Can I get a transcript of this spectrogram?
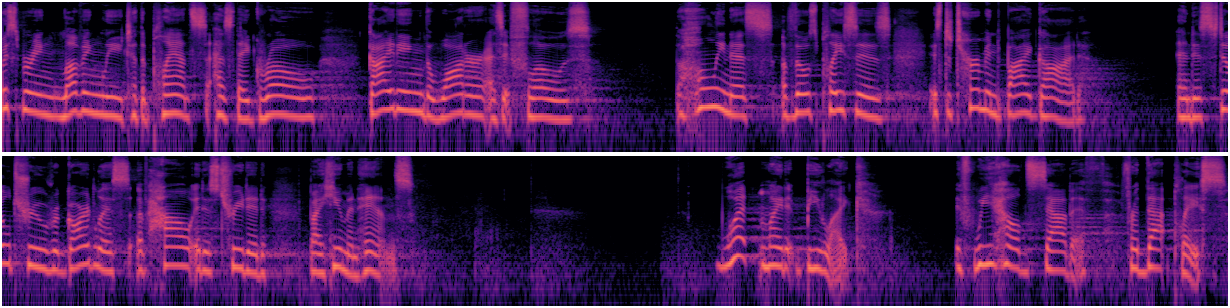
whispering lovingly to the plants as they grow, guiding the water as it flows. The holiness of those places is determined by God and is still true regardless of how it is treated by human hands. What might it be like if we held Sabbath for that place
